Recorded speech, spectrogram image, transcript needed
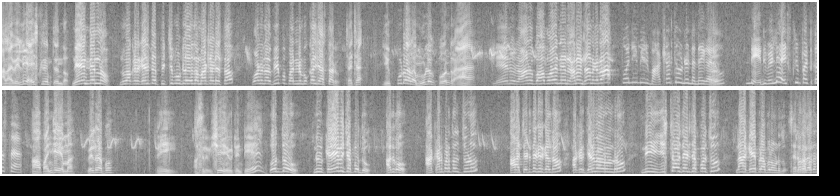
అలా వెళ్ళి ఐస్ క్రీమ్ తిందాం. నేను తిన్ను. నువ్వు అక్కడికి వెళ్తే పిచ్చి ముడ్లో ఏదో మాట్లాడేస్తావు. వాళ్ళు నా వీపు పన్నెండు ముక్కలు చేస్తారు. చచ్చా ఎప్పుడు అలా మూలోకి పోనరా? నేను రాను బాబోయ్ నేను రానంటాను కదా. పోనీ మీరు మాట్లాడుతూ ఉండండి అన్నయ్య గారు. నేను వెళ్ళి ఐస్ క్రీమ్ పట్టుకొస్తా. ఆ పని చేయమ్మా. వెళ్ళరా పో. రే అసలు విషయం ఏమిటంటే? వద్దు. నువ్వు ఇక్కడేమి చెప్పొద్దు. అదిగో ఆ కనపడుతుంది చూడు. ఆ చెట్టు దగ్గరికి వెళ్దాం. అక్కడ జనం ఎవరు ఉండరు. నీ ఇష్టం వచ్చేది చెప్పొచ్చు. నాకే ప్రాబ్లం ఉండదు. సరే పద.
